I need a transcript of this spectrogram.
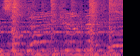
so they can never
